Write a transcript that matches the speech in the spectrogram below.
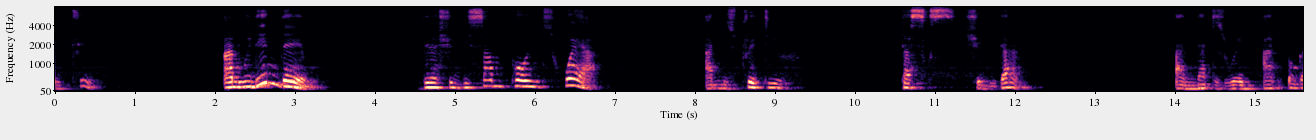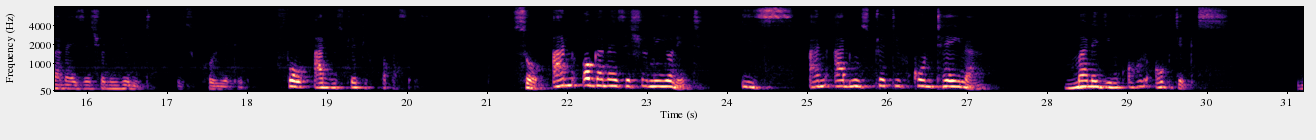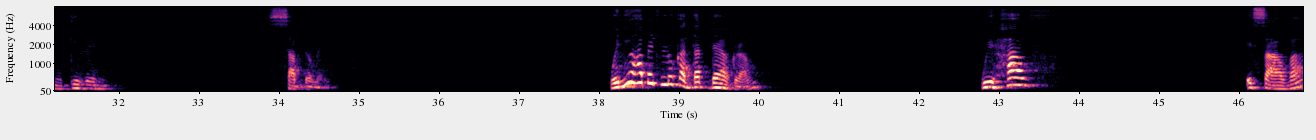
a tree. And within them, there should be some points where administrative tasks should be done. And that is when an organization unit is created for administrative purposes. So an organization unit is an administrative container managing all objects in a given subdomain. When you happen to look at that diagram, we have a server,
